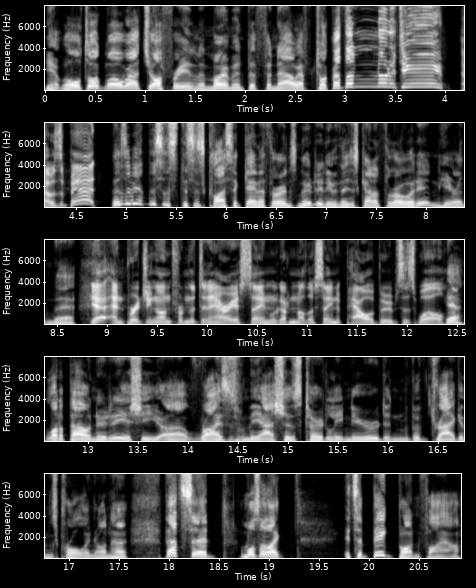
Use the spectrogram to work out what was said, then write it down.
Yeah, well, we'll talk more about Joffrey in a moment, but for now we have to talk about the nudity. That was a bit. There's a bit. This is this is classic Game of Thrones nudity, where they just kind of throw it in here and there. Yeah, and bridging on from the Daenerys scene, we've got another scene of power boobs as well. Yeah, a lot of power nudity as she uh, rises from the ashes, totally nude, and with dragons crawling on her. That said, I'm also like, it's a big bonfire,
